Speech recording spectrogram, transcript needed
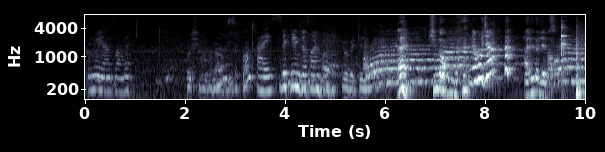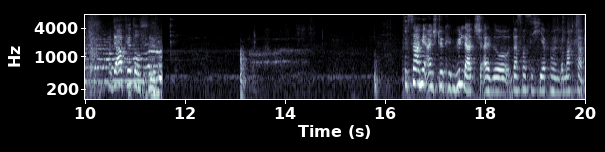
Okunuyor yani sahne. Dur şimdi bunu alayım. Suppe und Reis. Biraz sahne. Yok bekleyin. Heh şimdi okundu. Ne hocam? Halil Hocamız. Hadi afiyet olsun. Für Sami ein Stück Gulasch, also das, was ich hier vorhin gemacht habe.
